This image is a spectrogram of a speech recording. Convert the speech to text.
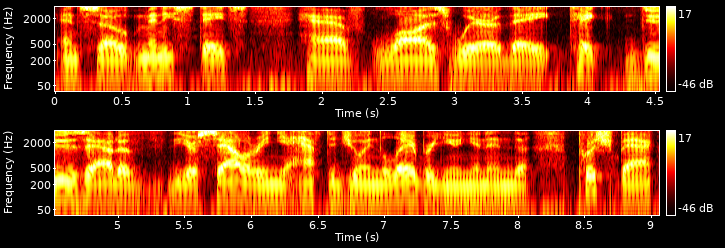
and so many states have laws where they take dues out of your salary and you have to join the labor union. And the pushback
